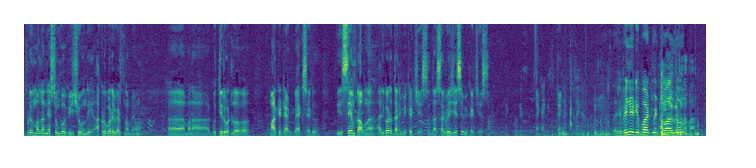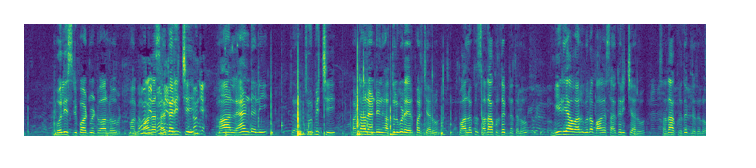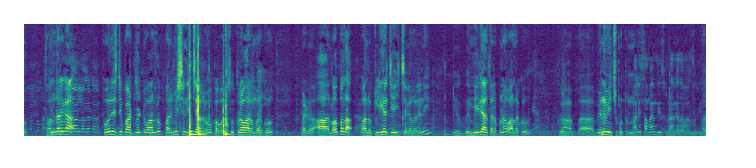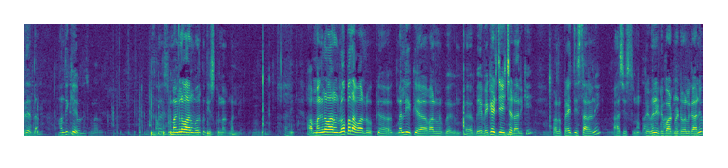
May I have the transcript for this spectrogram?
ఇప్పుడు మళ్ళీ నెక్స్ట్ ఇంకొక ఇష్యూ ఉంది. అక్కడ కూడా వెళ్తున్నాం మేము. మన గుత్తి రోడ్లో మార్కెట్ యార్డ్ బ్యాక్ సైడ్. ఇది సేమ్ ప్రాబ్లం అది కూడా దాన్ని వికెట్ చేస్తాం. దాన్ని సర్వే చేసి వికెట్ చేస్తాం. రెవెన్యూ డిపార్ట్మెంట్ వాళ్ళు పోలీస్ డిపార్ట్మెంట్ వాళ్ళు మాకు బాగా సహకరించి మా ల్యాండ్ అని చూపించి పట్టా ల్యాండ్ అని హద్దులు కూడా ఏర్పరిచారు. వాళ్ళకు సదా కృతజ్ఞతలు. మీడియా వారు కూడా బాగా సహకరించారు. సదా కృతజ్ఞతలు. తొందరగా పోలీస్ డిపార్ట్మెంట్ వాళ్ళు పర్మిషన్ ఇచ్చారు ఒక శుక్రవారం వరకు. ఆ లోపల వాళ్ళు క్లియర్ చేయించగలరని మీడియా తరపున విన్నవించుకుంటున్నాను మళ్ళీ సమయం తీసుకున్నారు కదా వాళ్ళు అదే అందుకే మంగళవారం వరకు తీసుకున్నారు మళ్ళీ. అది ఆ మంగళవారం లోపల వాళ్ళు మళ్ళీ వాళ్ళని వెకేట్ చేయించడానికి వాళ్ళు ప్రయత్నిస్తారని ఆశిస్తున్నాం. రెవెన్యూ డిపార్ట్మెంట్ వాళ్ళు కానీ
